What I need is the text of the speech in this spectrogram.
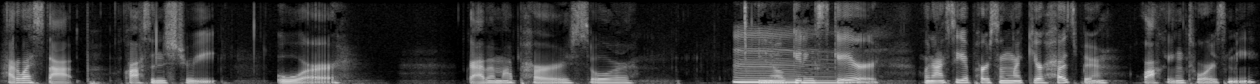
how do I stop crossing the street, or grabbing my purse, or you know, getting scared when I see a person like your husband walking towards me?"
